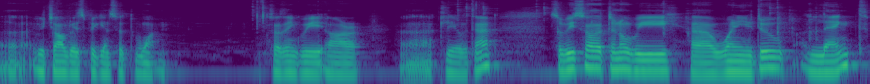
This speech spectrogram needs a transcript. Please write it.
uh, which always begins with 1 so i think we are uh, clear with that. So we saw that you know we uh, when you do length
